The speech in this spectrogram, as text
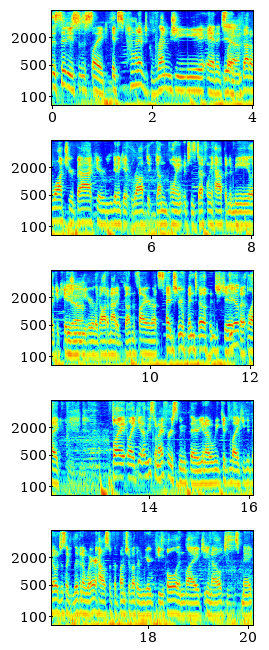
The city's just like it's kind of grungy, and it's Yeah. like you got to watch your back, or you're gonna get robbed at gunpoint, which has definitely happened to me. Like occasionally, Yeah. you hear like automatic gunfire outside your window and shit. Yep. But like, but like at least when I first moved there, you know, we could like you could go just like live in a warehouse with a bunch of other weird people and like you know just make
